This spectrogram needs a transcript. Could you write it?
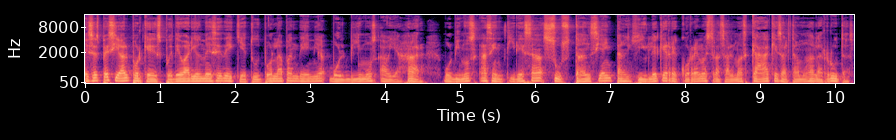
Es especial porque después de varios meses de quietud por la pandemia volvimos a viajar, volvimos a sentir esa sustancia intangible que recorre nuestras almas cada que saltamos a las rutas.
